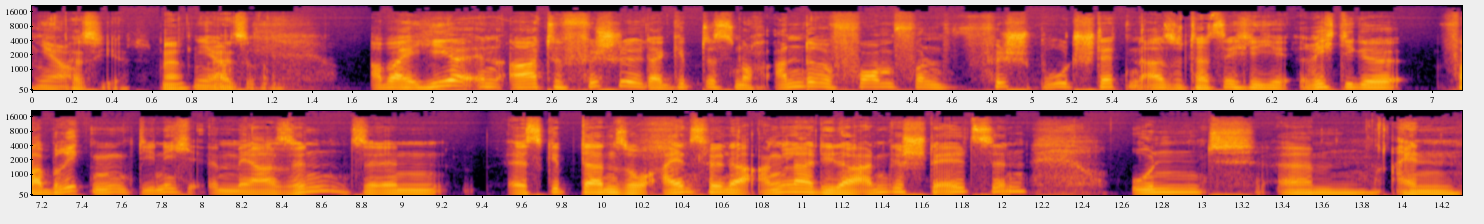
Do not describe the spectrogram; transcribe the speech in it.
Ja. passiert. Ne? Ja. Also, Aber hier in Artificial, da gibt es noch andere Formen von Fischbrutstätten, also tatsächlich richtige Fabriken, die nicht im Meer sind. Denn es gibt dann so einzelne Angler, die da angestellt sind und ähm, ein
